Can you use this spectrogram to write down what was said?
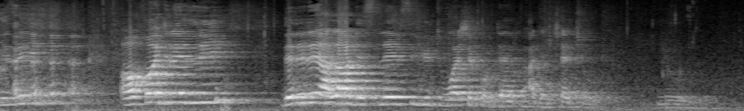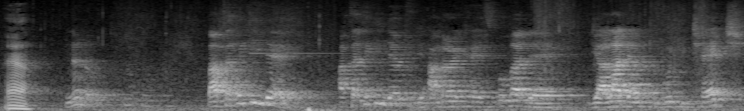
You see, unfortunately, they didn't allow the slaves even to worship of them at the church. oh. No. Yeah. No, no. But after taking them, after taking them to the Americans over there, they allowed them to go to church,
